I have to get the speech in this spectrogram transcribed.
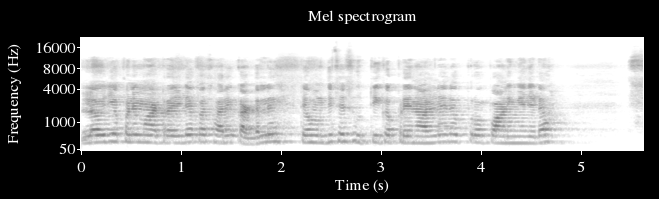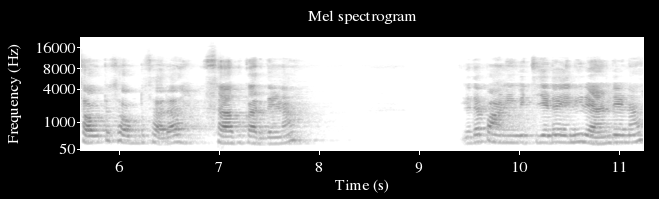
ਲਓ ਜੀ, ਆਪਣੇ ਮਟਰ ਜਿਹੜੇ ਆਪਾਂ ਸਾਰੇ ਕੱਢ ਲਏ ਤੇ ਹੁਣ ਕਿਸੇ ਸੂਤੀ ਕੱਪੜੇ ਨਾਲ ਨੇ, ਇਹਦੇ ਉੱਪਰੋਂ ਪਾਣੀ ਹੈ ਜਿਹੜਾ ਸੌਫਟ ਸੌਫਟ ਸਾਰਾ ਸਾਫ਼ ਕਰ ਦੇਣਾ। ਇਹਦਾ ਪਾਣੀ ਵਿੱਚ ਜਿਹੜਾ ਇਹ ਨਹੀਂ ਰਹਿਣ ਦੇਣਾ।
